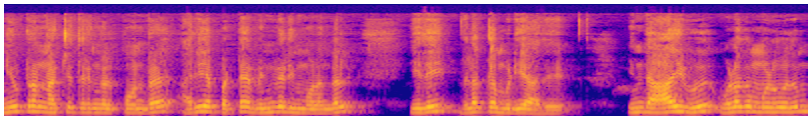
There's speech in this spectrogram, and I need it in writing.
நியூட்ரான் நட்சத்திரங்கள் போன்ற அறியப்பட்ட விண்வெளி மூலங்கள் இதை விளக்க முடியாது. இந்த ஆய்வு உலகம் முழுவதும்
